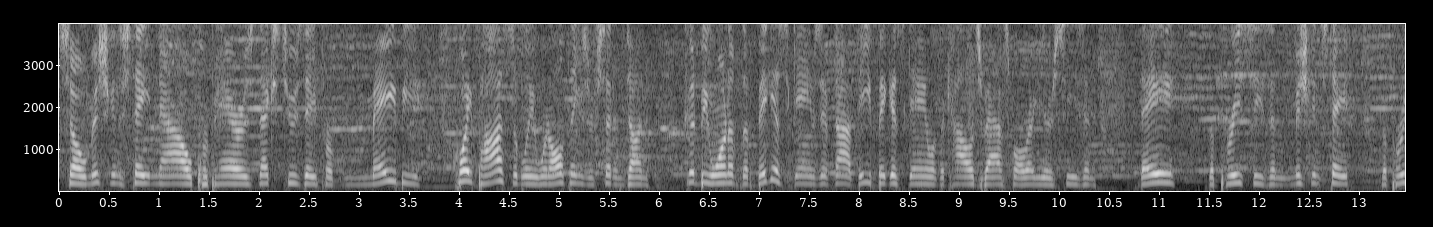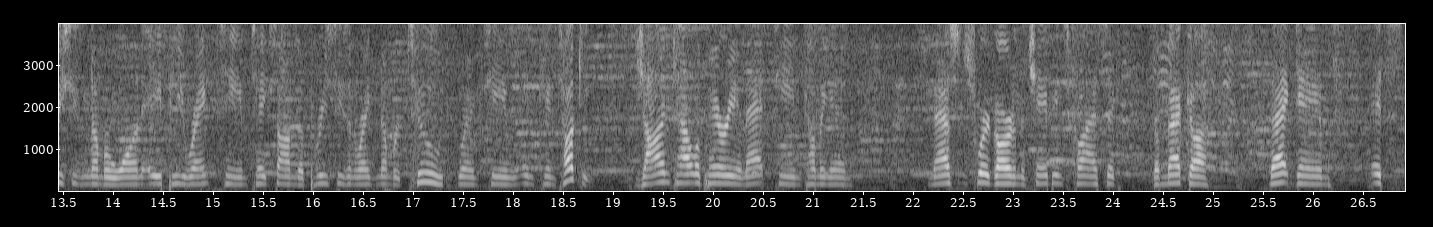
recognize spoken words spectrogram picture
So Michigan State now prepares next Tuesday for maybe, quite possibly, when all things are said and done, could be one of the biggest games, if not the biggest game of the college basketball regular season. They, the preseason, Michigan State, the preseason number one AP ranked team, takes on the preseason ranked number two ranked team in Kentucky. John Calipari and that team coming in. Madison Square Garden, the Champions Classic, the Mecca, that game. It's,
